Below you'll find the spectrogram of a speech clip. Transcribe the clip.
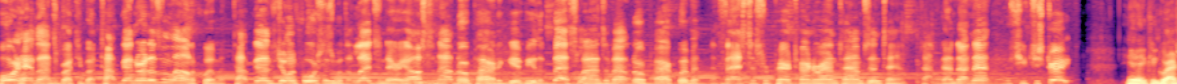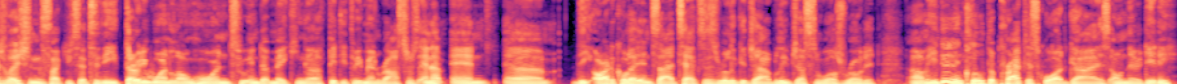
Horn Headlines brought to you by Top Gun Rentals and Lawn Equipment. Top Guns join forces with the legendary Austin Outdoor Power to give you the best lines of outdoor power equipment and fastest repair turnaround times in town. TopGun.net will shoot you straight. Yeah, and congratulations, like you said, to the 31 Longhorns who end up making uh, 53 man rosters. And and um, the article at Inside Texas, really good job. I believe Justin Wells wrote it. Um, he didn't include the practice squad guys on there, did he?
